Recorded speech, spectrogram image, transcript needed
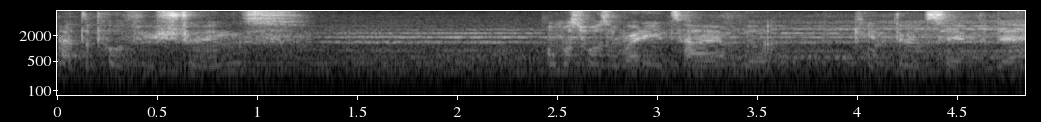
I had to pull a few strings. Almost wasn't ready in time, but came through and saved the day.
